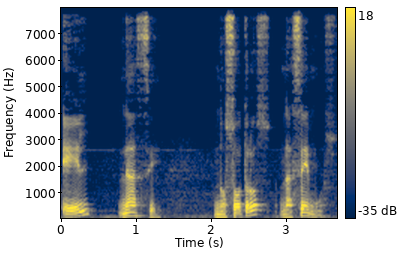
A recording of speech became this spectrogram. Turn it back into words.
Él nace. Nosotros nacemos.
